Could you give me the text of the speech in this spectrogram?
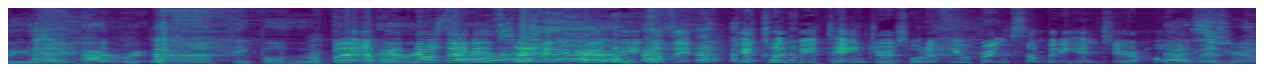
We like our, our people who. But I mean, no, that is kind of creepy because it, it could be dangerous. What if you bring somebody into your home That's and true.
